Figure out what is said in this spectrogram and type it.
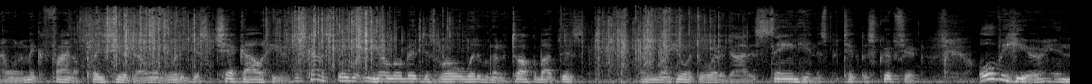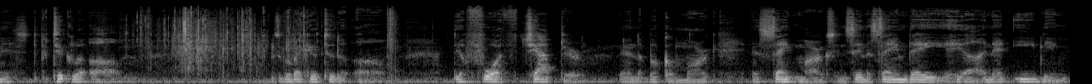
I want to make a final place here that I want to really just check out here. Just kind of stay with me here a little bit, just roll with it. We're going to talk about this and we're going to hear what the Word of God is saying here in this particular scripture. Over here in this particular, um, let's go back here to the uh, the fourth chapter in the book of Mark and Saint Mark's, and saying the same day uh, in that evening.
